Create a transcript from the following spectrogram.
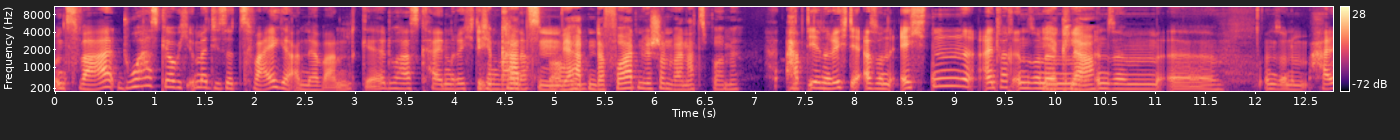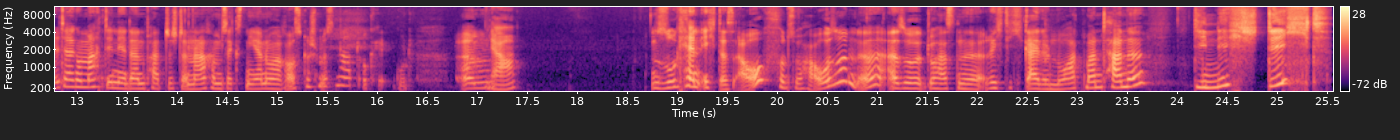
Und zwar, du hast, glaube ich, immer diese Zweige an der Wand, gell? Du hast keinen richtigen Ich habe Katzen. Weihnachtsbaum. Wir hatten davor hatten wir schon Weihnachtsbäume. Habt ihr einen richtig, also einen echten, einfach in so Ja, einem, klar. in so einem, äh, in so einem Halter gemacht, den ihr dann praktisch danach am 6. Januar rausgeschmissen habt? Okay, gut. Ähm, Ja. So kenne ich das auch von zu Hause, ne? Also du hast eine richtig geile Nordmann-Tanne, die nicht sticht.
